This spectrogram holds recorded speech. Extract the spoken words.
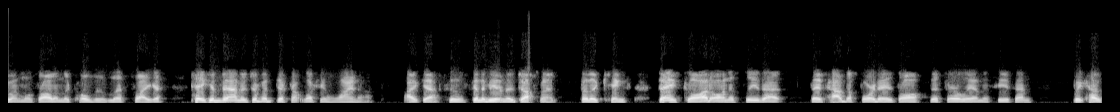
one was out on the COVID list. So I guess take advantage of a different looking lineup. I guess because it's going to be an adjustment for the Kings. Thank God, honestly, that they've had the four days off this early in the season because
